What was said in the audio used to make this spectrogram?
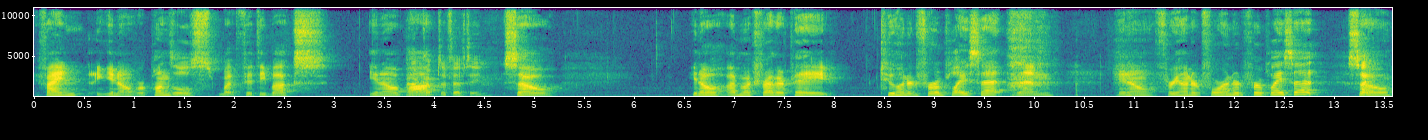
if I, you know, Rapunzel's what 50 bucks, you know, a back pop. up to 50 So, you know, I'd much rather pay 200 for a playset than, you know, 300, 400 for a playset. So,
